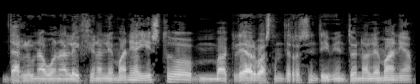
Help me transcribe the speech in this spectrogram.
darle una buena lección a Alemania y esto va a crear bastante resentimiento en Alemania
